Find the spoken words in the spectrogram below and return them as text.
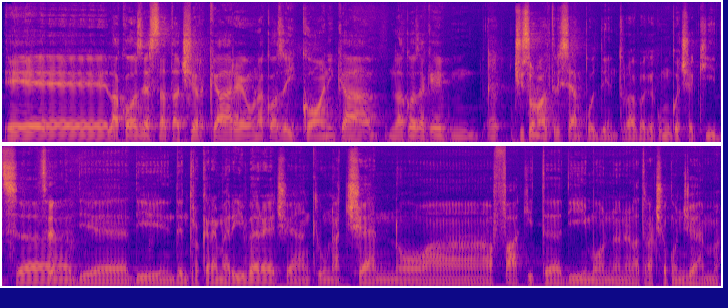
E la cosa è stata cercare una cosa iconica, la cosa che ci sono altri sample dentro, eh, perché comunque c'è Kids sì. Eh, di, eh, di, dentro Crema River e c'è anche un accenno a Fuck It di Imon nella traccia con Gem.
